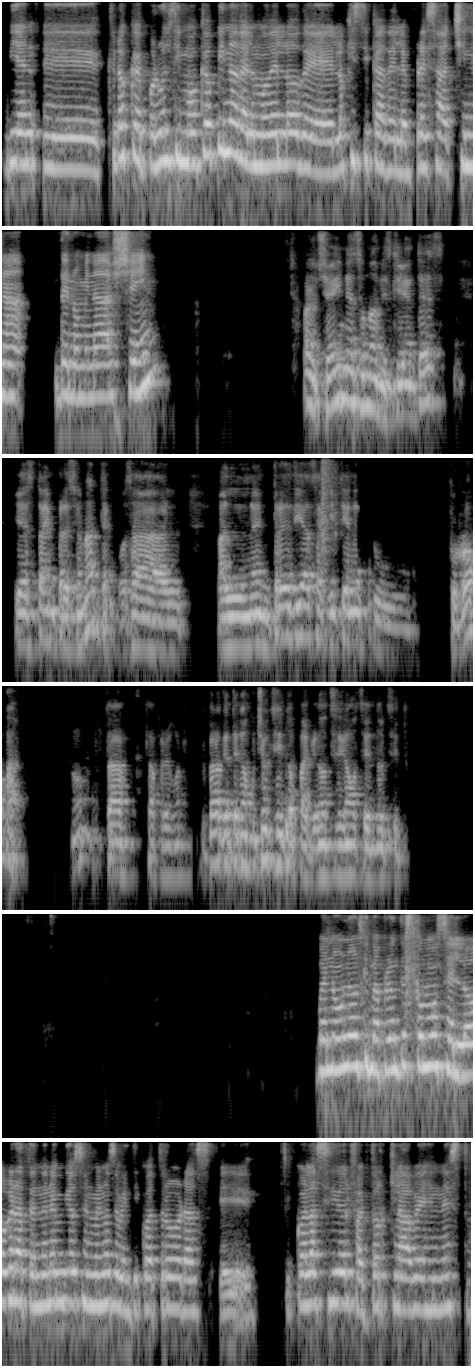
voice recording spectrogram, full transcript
Bien, eh, creo que por último, ¿qué opina del modelo de logística de la empresa china denominada Shane? Bueno, Shane es uno de mis clientes y está impresionante. O sea, al, en tres días aquí tienes tu, tu ropa, ¿no? Está, está fregón. Espero que tenga mucho éxito para que no sigamos teniendo éxito. Bueno, una última pregunta es cómo se logra tener envíos en menos de 24 horas. Eh, ¿Cuál ha sido el factor clave en esto?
